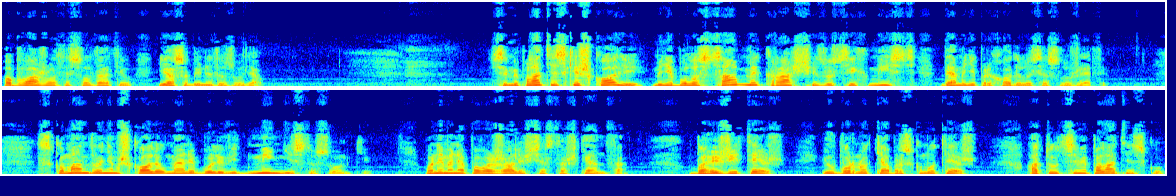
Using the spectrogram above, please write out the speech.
Обважувати солдатів я собі не дозволяв. В Семипалатівській школі мені було саме краще з усіх місць, де мені приходилося служити. З командуванням школи в мене були відмінні стосунки. Вони мене поважали ще з Ташкента, в Багажі теж, і в Бурноктябрському теж. А тут, в Семипалатинську,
